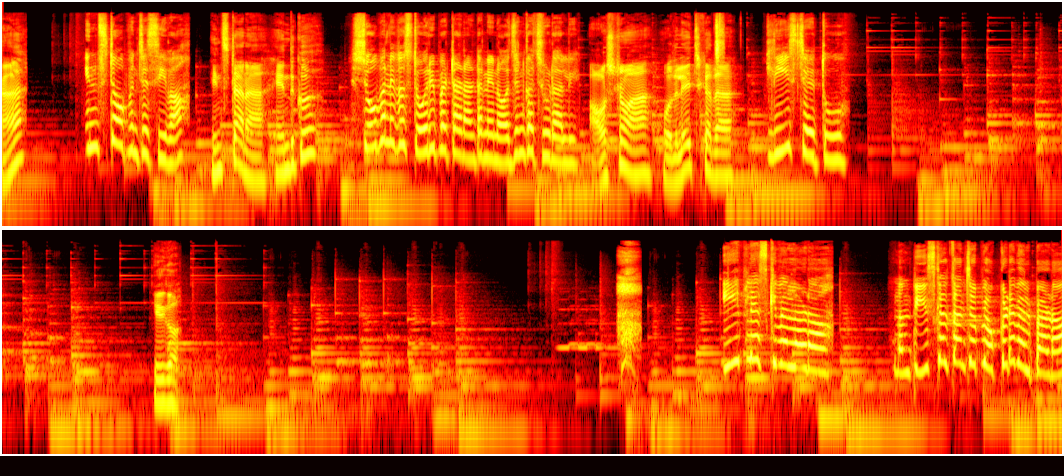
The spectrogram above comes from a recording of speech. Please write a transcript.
ఆ? ఇన్స్టా ఓపెన్ చేసి ఇవా ఇన్స్టానా? ఎందుకు? శోభన్ ఏదో స్టోరీ పెట్టాడంట నేను అర్జెంట్గా చూడాలి. అవసరమా? వదిలేయచ్చు కదా. ప్లీజ్ చేతు. ఇదిగో. కి వెళ్ళాడా? నన్ను తీసుకెళ్తా అని చెప్పి ఒక్కడే వెళ్ళిపోయాడా?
